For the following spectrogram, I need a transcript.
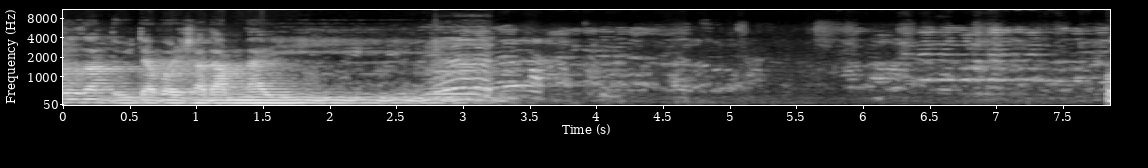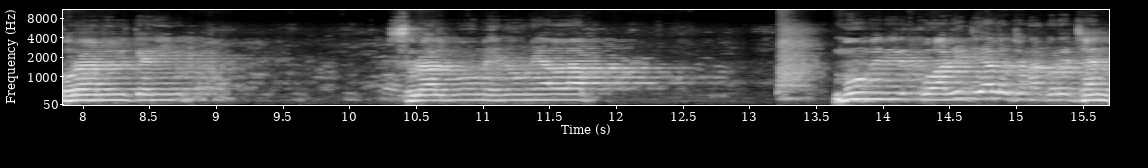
রোজার দুইটা পয়সা দাম নাই। কোরআনুল কারীম, সুরাল মুমিনুনে আল্লাহ মুমিনের কোয়ালিটি আলোচনা করেছেন।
